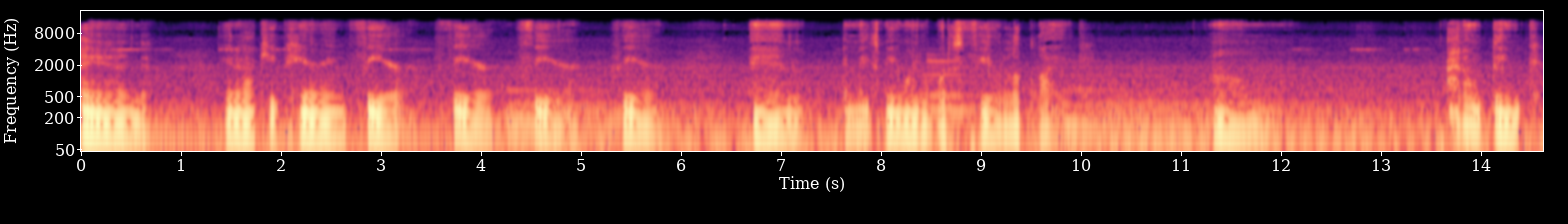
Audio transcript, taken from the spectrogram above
And, you know, I keep hearing fear, fear, fear, fear. And it makes me wonder what does fear look like? Um, don't think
